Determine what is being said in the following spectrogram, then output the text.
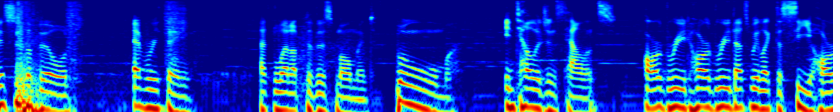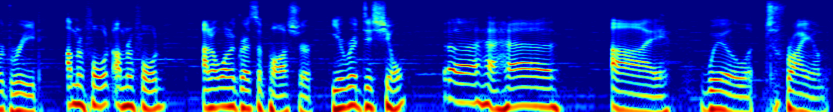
This is the build. Everything has led up to this moment. Boom. Intelligence talents. Hard read, hard read. That's what we like to see. Hard read. I'm gonna fold. I'm gonna fold. I don't want aggressive posture. Erudition. Uh, haha. I will triumph.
